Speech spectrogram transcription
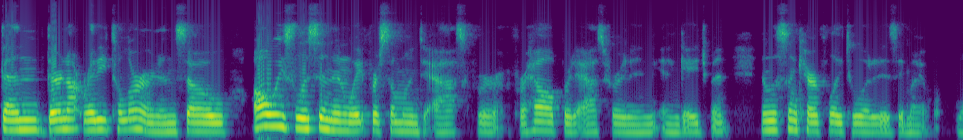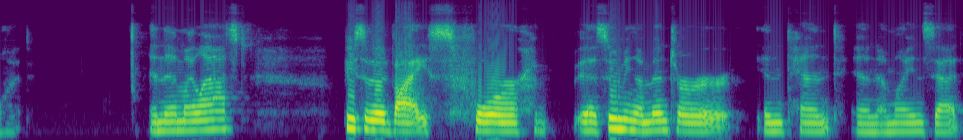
then they're not ready to learn. And so always listen and wait for someone to ask for, for help or to ask for an engagement and listen carefully to what it is they might want. And then my last piece of advice for assuming a mentor intent and a mindset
